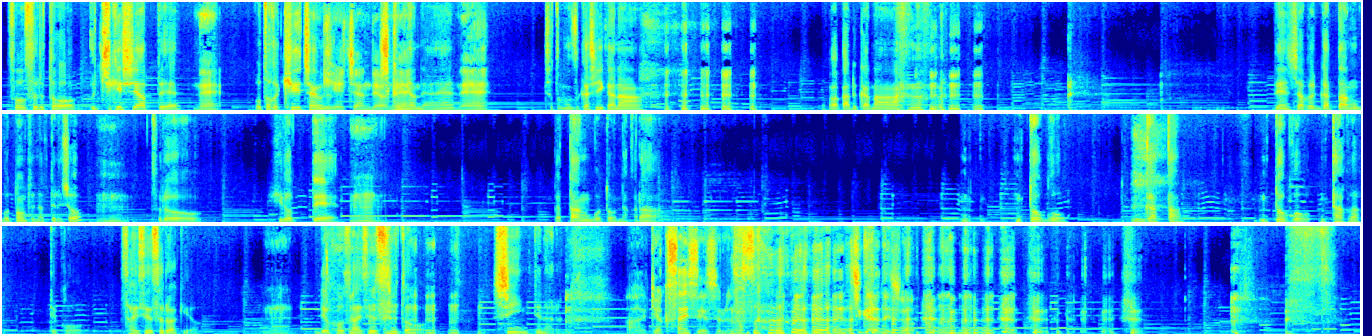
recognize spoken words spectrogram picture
そうすると打ち消し合ってね。音が消えちゃう消えちゃうんだよね。仕組みなんだよね。ねちょっと難しいかな。わかるかな。電車がガタンゴトンってなってるでしょ？うん。それを拾ってうん。ガタンゴトンだからんんとごガタんとごたがってこう再生するわけよ。うん。両方再生すると シーンってなる。のあ逆再生するの？違うでしょ。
